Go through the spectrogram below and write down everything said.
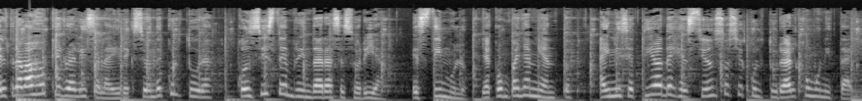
El trabajo que realiza la Dirección de Cultura consiste en brindar asesoría, estímulo y acompañamiento a iniciativas de gestión sociocultural comunitaria.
